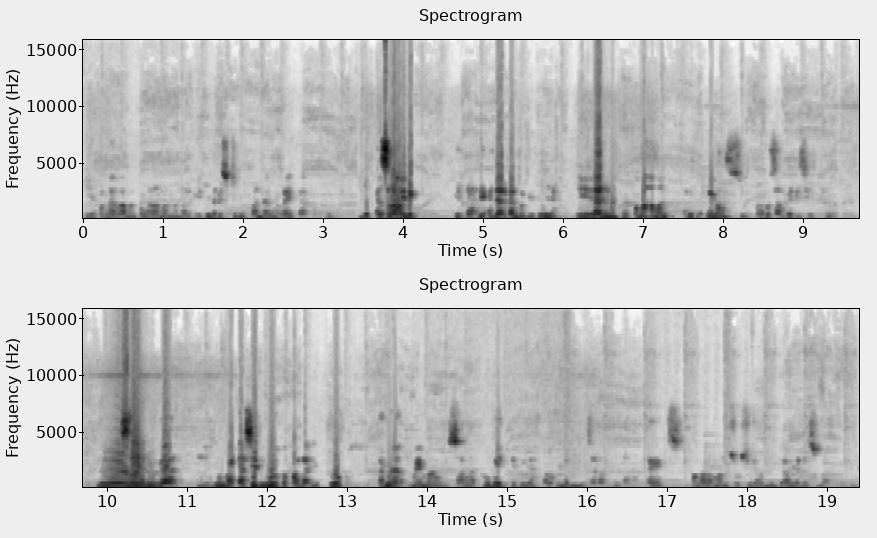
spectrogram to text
pengalaman pengalaman-pengalaman menarik itu dari sudut pandang mereka. Betul. Kan selama ini kita diajarkan begitu ya yeah. dan pemahaman kita itu memang baru sampai di situ. Yeah. Saya juga membatasi dulu kepada itu karena memang sangat rumit gitu ya kalau kita hmm. bicara tentang teks, pengalaman sosial budaya dan sebagainya.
